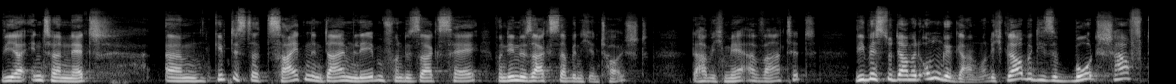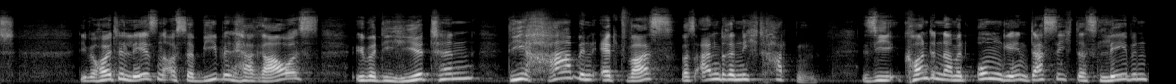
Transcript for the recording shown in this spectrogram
via Internet. Ähm, gibt es da Zeiten in deinem Leben, von, du sagst, hey, von denen du sagst, da bin ich enttäuscht, da habe ich mehr erwartet? Wie bist du damit umgegangen? Und ich glaube, diese Botschaft, die wir heute lesen aus der Bibel heraus über die Hirten, die haben etwas, was andere nicht hatten. Sie konnten damit umgehen, dass sich das Leben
